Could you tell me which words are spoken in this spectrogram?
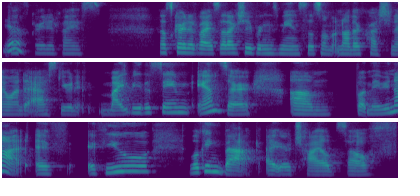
yeah. That's great advice. That's great advice. That actually brings me into some another question I wanted to ask you, and it might be the same answer, um, but maybe not. If if you looking back at your child self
